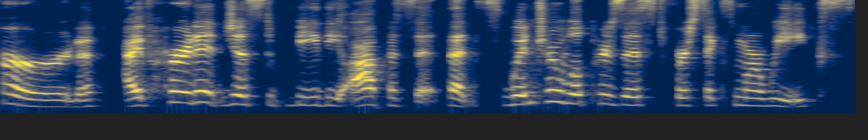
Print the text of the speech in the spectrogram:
heard. I've heard it just be the opposite that winter will persist for six more weeks.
